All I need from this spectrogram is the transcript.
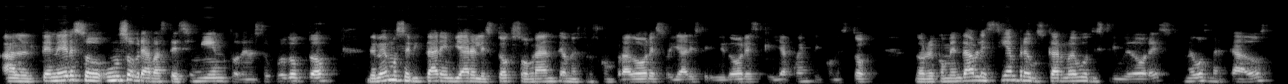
Al tener un sobreabastecimiento de nuestro producto, debemos evitar enviar el stock sobrante a nuestros compradores o ya distribuidores que ya cuenten con stock. Lo recomendable es siempre buscar nuevos distribuidores, nuevos mercados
